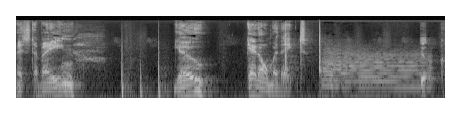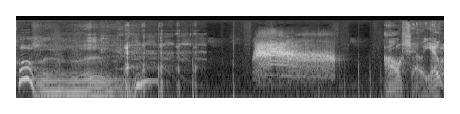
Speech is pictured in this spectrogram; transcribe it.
Mr. Bean. You, get on with it. I'll show you.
